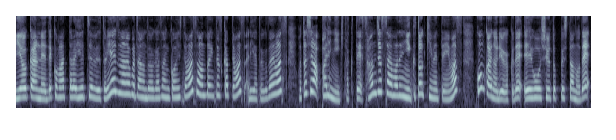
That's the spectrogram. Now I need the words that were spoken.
美容関連で困ったら YouTube でとりあえずななこちゃんの動画参考にしてます。本当に助かってます。ありがとうございます。私はパリに行きたくて30歳までに行くと決めています。今回の留学で英語を習得したので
